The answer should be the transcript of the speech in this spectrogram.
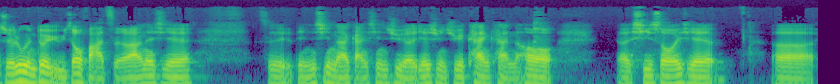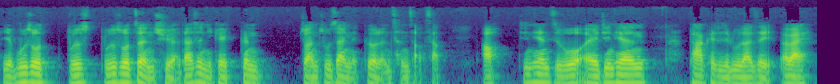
所以如果你对宇宙法则啊那些。是灵性啊，感兴趣的，也许你去看一看，然后，呃，吸收一些，呃，也不是说不是不是说正确，但是你可以更专注在你的个人成长上。好，今天直播，哎，今天 p a r k 始录到这里，拜拜。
